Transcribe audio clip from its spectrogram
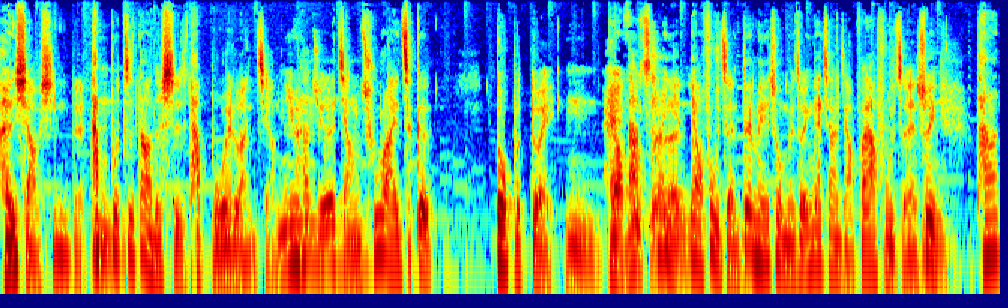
很小心的，他不知道的事，他不会乱讲，因为他觉得讲出来这个都不对。嗯，那他也要负责任。对，没错，没错，应该这样讲，他要负责任。所以他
